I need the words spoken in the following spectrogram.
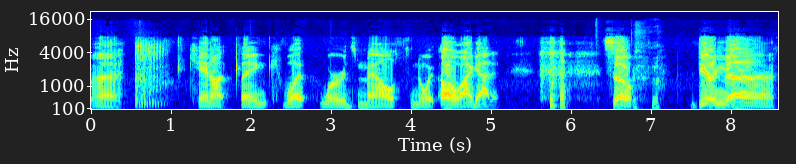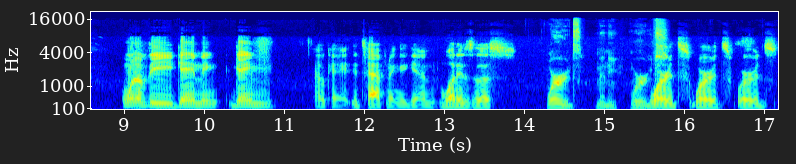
uh, cannot think what words mouth noise. Oh, I got it. so during uh one of the gaming game. Okay, it's happening again. What is this? words, many words. Words, words, words.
